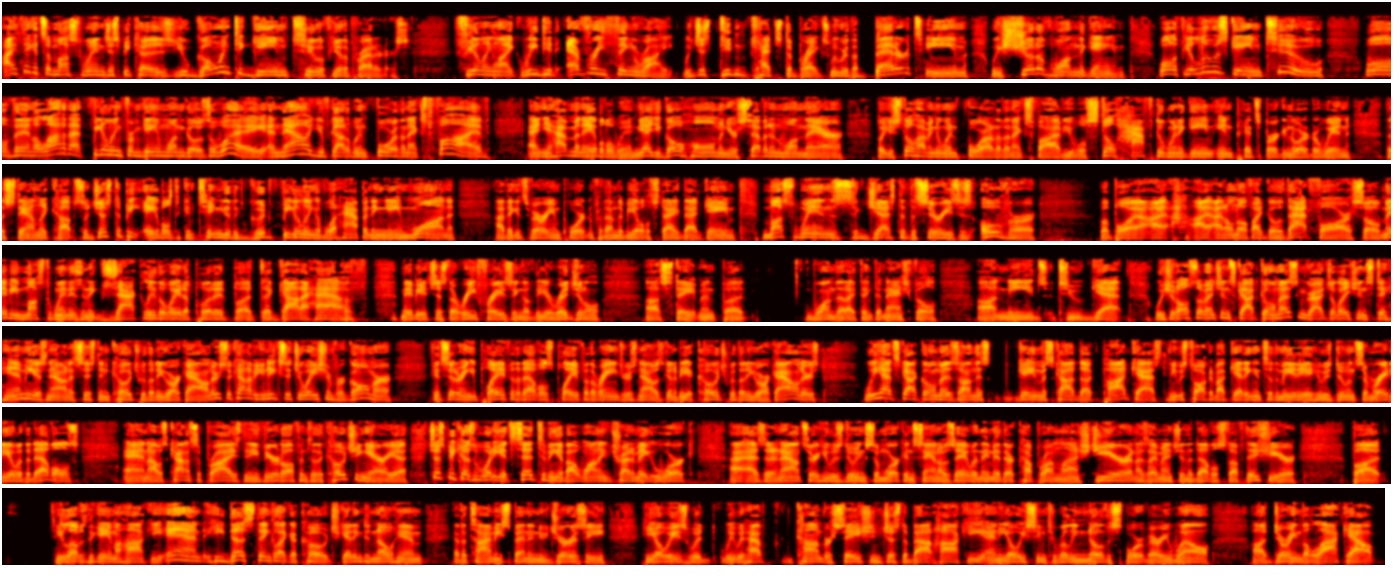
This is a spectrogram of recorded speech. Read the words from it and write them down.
I think it's a must win just because you go into game two if you're the Predators feeling like we did everything right. We just didn't catch the breaks. We were the better team. We should have won the game. Well, if you lose game two, well, then a lot of that feeling from game one goes away, and now you've got to win four of the next five, and you haven't been able to win. Yeah, you go home and you're seven and one there, but you're still having to win four out of the next five. You will still have to win a game in Pittsburgh in order to win the Stanley Cup. So just to be able to continue the good feeling of what happened in game one, I think it's very important for them to be able to snag that game. Must wins suggest that the series is over. But boy, I, I I don't know if I'd go that far. So maybe must win isn't exactly the way to put it, but uh, gotta have. Maybe it's just a rephrasing of the original uh, statement, but one that I think that Nashville uh, needs to get. We should also mention Scott Gomez. Congratulations to him. He is now an assistant coach with the New York Islanders. So kind of a unique situation for Gomer, considering he played for the Devils, played for the Rangers, now is going to be a coach with the New York Islanders. We had Scott Gomez on this game misconduct podcast, and he was talking about getting into the media. He was doing some radio with the Devils, and I was kind of surprised that he veered off into the coaching area just because of what he had said to me about wanting to try to make it work uh, as an announcer. He was doing some work in San Jose when they made their cup run last year, and as I mentioned, the Devil stuff this year. But He loves the game of hockey, and he does think like a coach. Getting to know him at the time he spent in New Jersey, he always would. We would have conversations just about hockey, and he always seemed to really know the sport very well. Uh, during the lockout,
